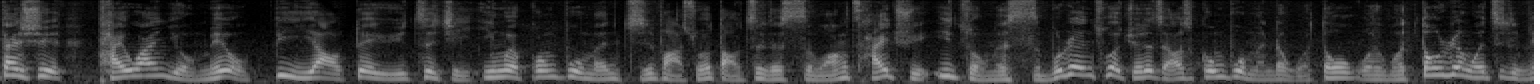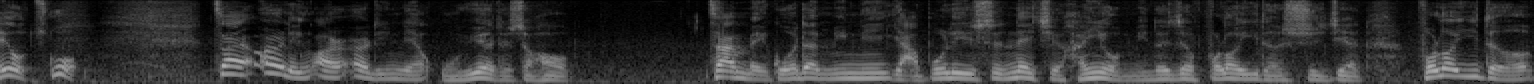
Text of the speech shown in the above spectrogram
但是台湾有没有必要对于自己因为公部门执法所导致的死亡，采取一种的？死不认错，觉得只要是公部门的，我都我我都认为自己没有错。在二零二二零年五月的时候，在美国的明尼亚波利市那起很有名的就弗洛伊德事件，弗洛伊德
